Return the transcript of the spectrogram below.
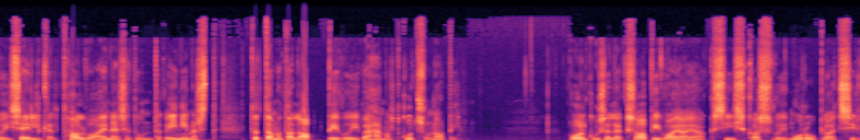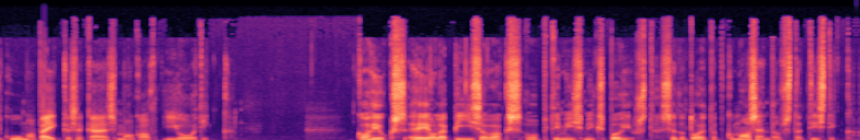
või selgelt halva enesetundega inimest, tõtan ma talle appi või vähemalt kutsun abi. olgu selleks abivajajaks siis kas või muruplatsil kuuma päikese käes magav joodik. Kahjuks ei ole piisavaks optimismiks põhjust, seda toetab ka masendav statistika.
